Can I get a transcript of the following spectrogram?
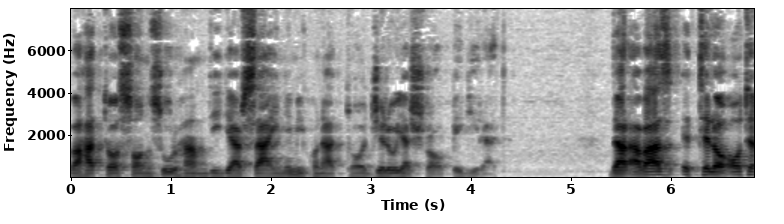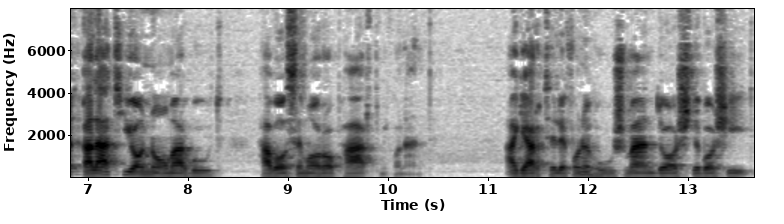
و حتی سانسور هم دیگر سعی نمی کند تا جلویش را بگیرد. در عوض اطلاعات غلط یا نامربوط حواس ما را پرت می کنند. اگر تلفن هوشمند داشته باشید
